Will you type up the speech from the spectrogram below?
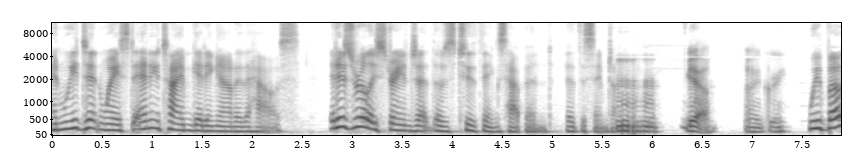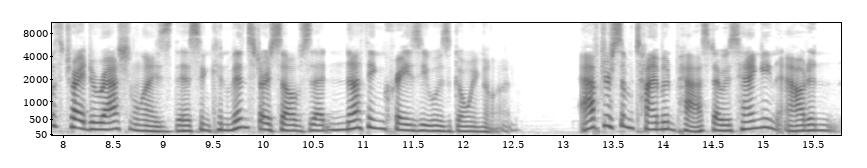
and we didn't waste any time getting out of the house. It is really strange that those two things happened at the same time. Mhm. Yeah, I agree. We both tried to rationalize this and convinced ourselves that nothing crazy was going on. After some time had passed, I was hanging out in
